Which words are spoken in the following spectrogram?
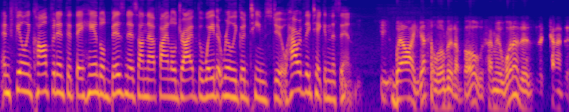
and feeling confident that they handled business on that final drive the way that really good teams do? How have they taken this in? Well, I guess a little bit of both. I mean, one of the, the kind of the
